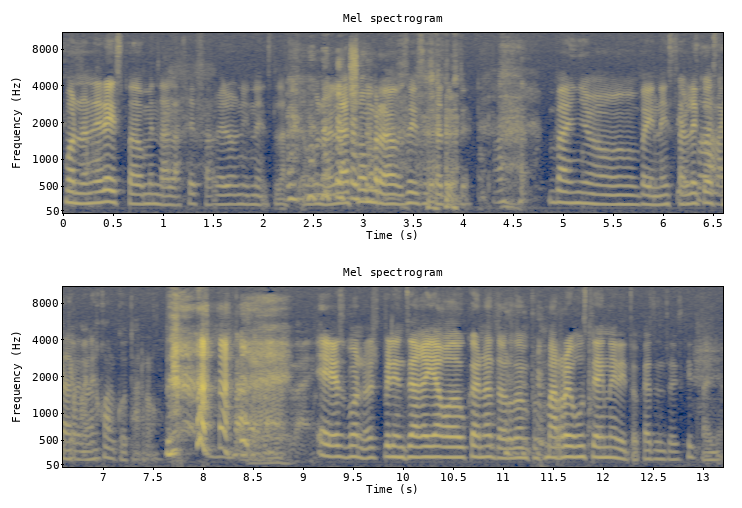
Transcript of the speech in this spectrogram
Bueno, nera izpa omen da la jefa, gero ni naiz la jefa. Bueno, en la sombra, zeiz esatute. Baino, bai, naiz taldeko ez la que da. manejo al cotarro. Ez, bueno, esperientzia gehiago daukana, eta orduan, pues, marroi guztiak niri tokatzen zaizkit, baina.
